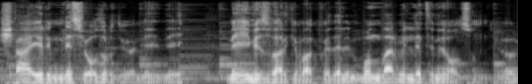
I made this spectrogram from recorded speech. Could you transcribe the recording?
Şairin nesi olur diyor. Ne, ne, neyimiz var ki vakfedelim? Bunlar milletimin olsun diyor.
